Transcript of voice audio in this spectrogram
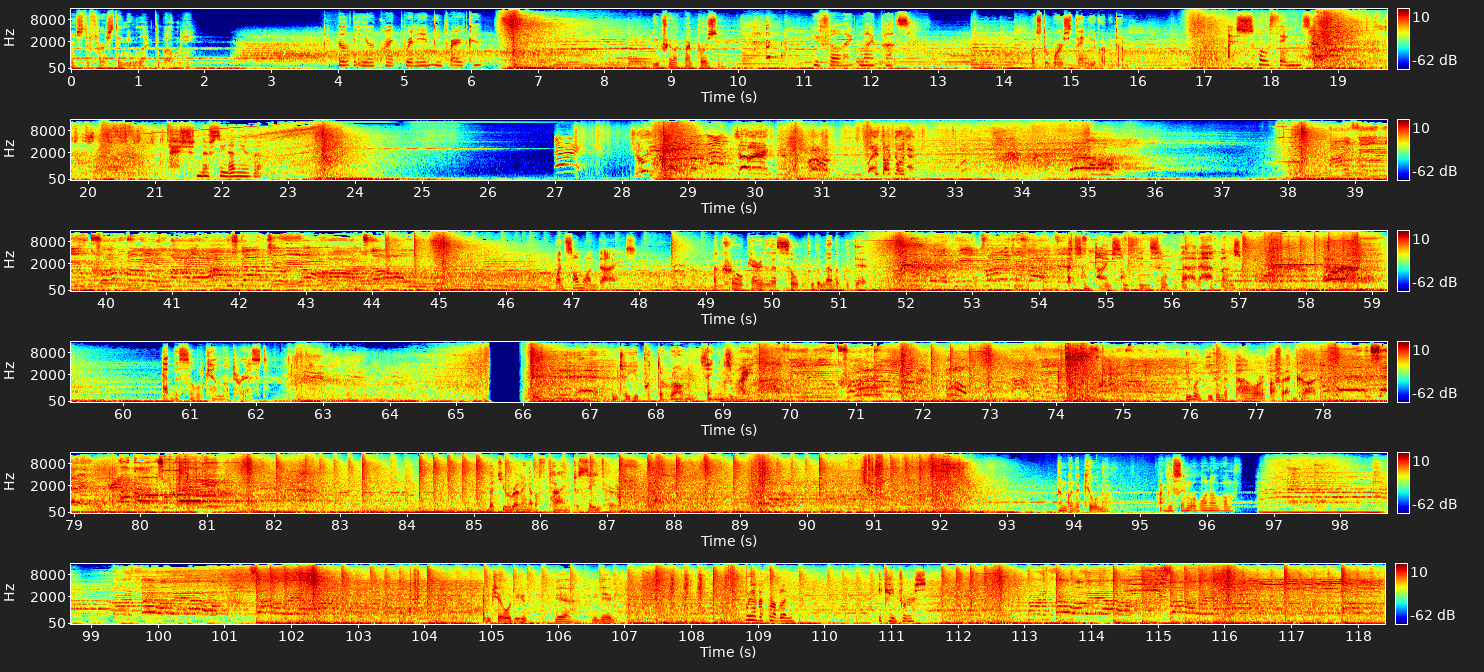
What's the first thing you liked about me? I thought that you were quite brilliantly broken. You feel like my person? You feel like my person. What's the worst thing you've ever done? I saw things. I shouldn't have seen any of it. Shelly! Please don't do this! When someone dies, a crow carries their soul to the land of the dead. And sometimes something so bad happens the soul cannot rest. Until you put the wrong things right. You were given the power of a god. But you're running out of time to save her. I'm gonna kill them. Every single one of them. And killed you. Yeah, you did. We have a problem. He came for us.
